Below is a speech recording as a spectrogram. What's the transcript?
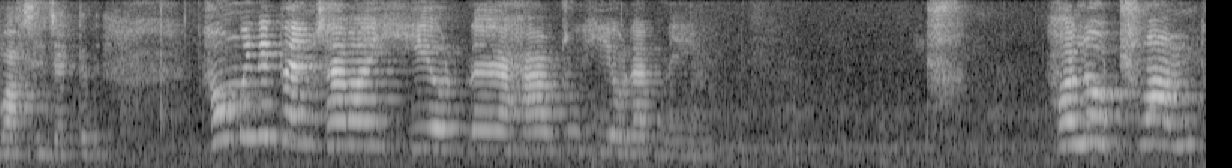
Was ejected. How many times have I heard uh, have to hear that name? Hello Trump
